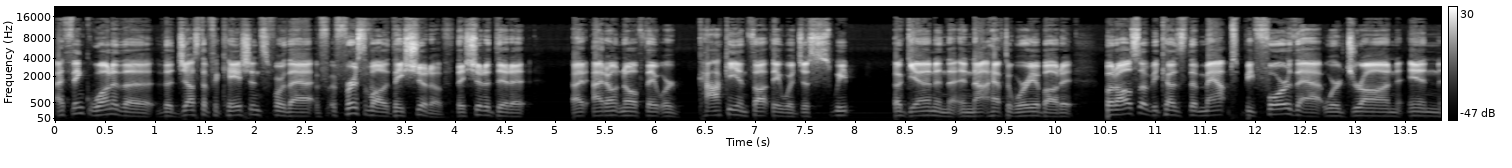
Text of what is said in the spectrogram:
I think one of the the justifications for that first of all, they should have. They should have did it. I, I don't know if they were cocky and thought they would just sweep again and, and not have to worry about it, but also because the maps before that were drawn in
